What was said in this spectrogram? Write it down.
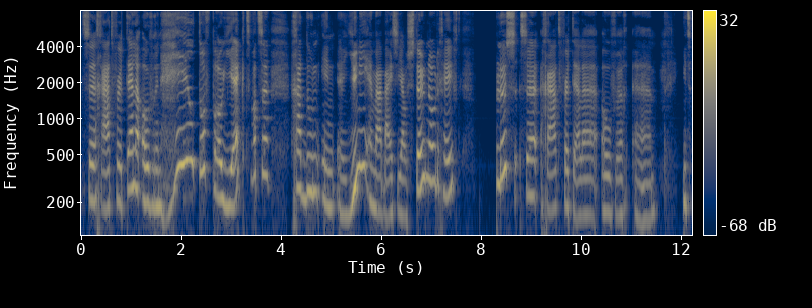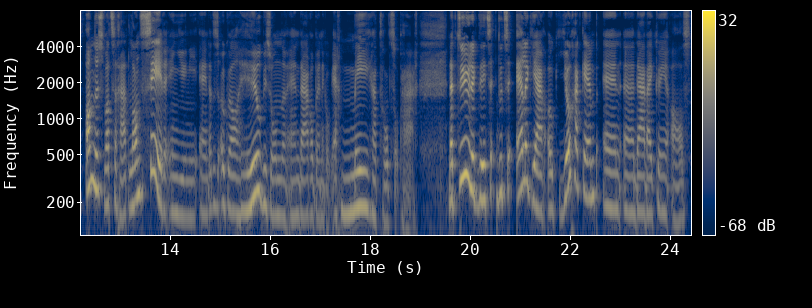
ze gaat vertellen over een heel tof project wat ze gaat doen in uh, juni en waarbij ze jouw steun nodig heeft. Plus ze gaat vertellen over uh, iets anders wat ze gaat lanceren in juni. En dat is ook wel heel bijzonder en daarop ben ik ook echt mega trots op haar. Natuurlijk doet ze elk jaar ook yoga camp en uh, daarbij kun je als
